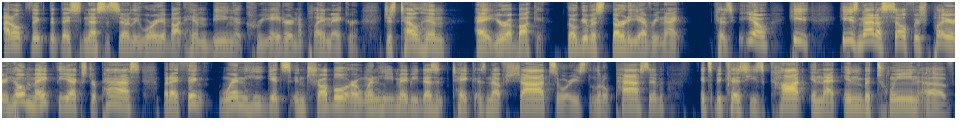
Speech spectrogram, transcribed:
I don't think that they should necessarily worry about him being a creator and a playmaker. Just tell him, hey, you're a bucket. Go give us 30 every night. Because, you know, he he's not a selfish player. He'll make the extra pass, but I think when he gets in trouble or when he maybe doesn't take enough shots or he's a little passive, it's because he's caught in that in between of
